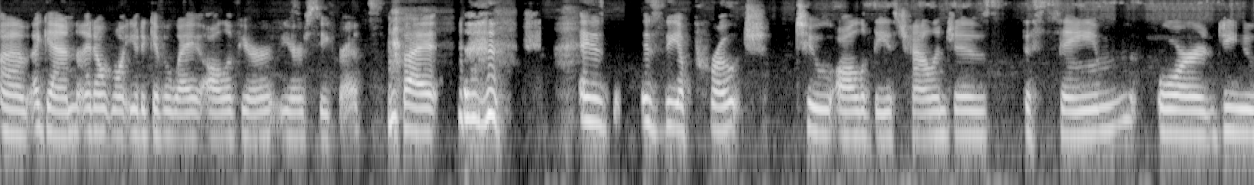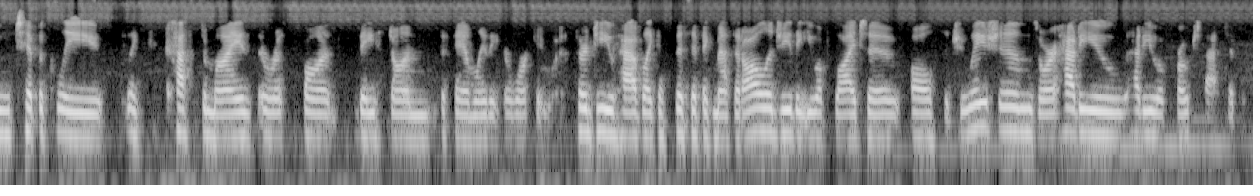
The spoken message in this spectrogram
um, again, I don't want you to give away all of your your secrets, but is is the approach to all of these challenges the same, or do you typically like customize a response based on the family that you're working with, or do you have like a specific methodology that you apply to all situations, or how do you how do you approach that typically?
